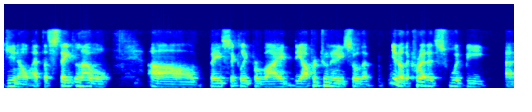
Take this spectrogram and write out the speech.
you know, at the state level, uh, basically provide the opportunity so that you know the credits would be uh,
